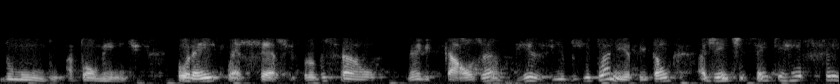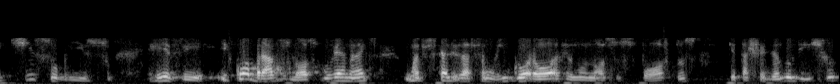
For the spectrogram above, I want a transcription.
do mundo atualmente. Porém, o excesso de produção, né, ele causa resíduos no planeta. Então, a gente tem que refletir sobre isso, rever e cobrar dos nossos governantes uma fiscalização rigorosa nos nossos portos, que está chegando lixo,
